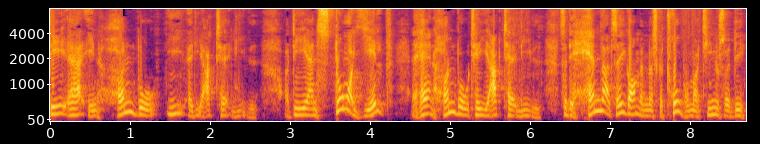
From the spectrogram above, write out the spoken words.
det er en håndbog i at jagte livet. Og det er en stor hjælp at have en håndbog til at jagtage livet. Så det handler altså ikke om, at man skal tro på Martinus, og det,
